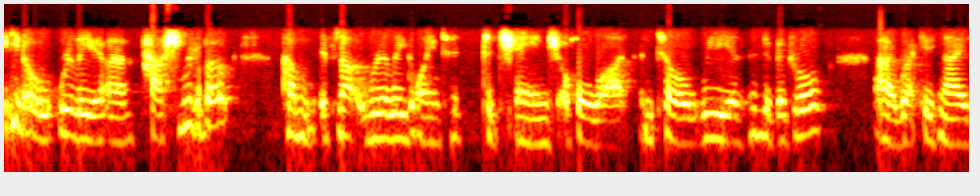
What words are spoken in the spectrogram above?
you know really uh, passionate about, um, it's not really going to, to change a whole lot until we as individuals uh, recognize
